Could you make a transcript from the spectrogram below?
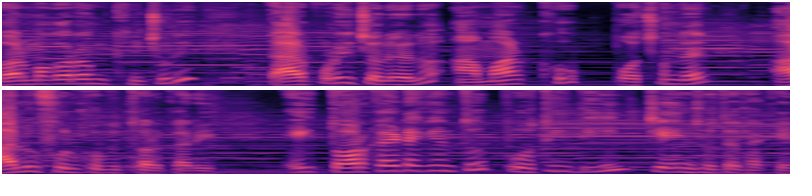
গরম গরম খিচুড়ি, তারপরেই চলে এলো আমার খুব পছন্দের আলু ফুলকপির তরকারি। এই তরকারিটা কিন্তু প্রতিদিন চেঞ্জ হতে থাকে।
